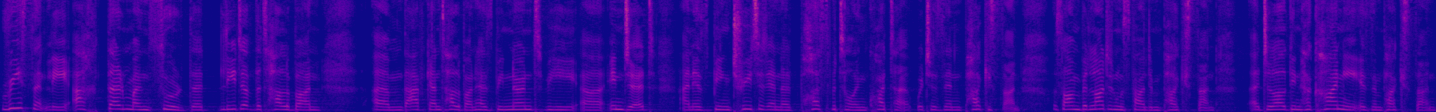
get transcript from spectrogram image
recently, Akhtar Mansour, the leader of the Taliban, um, the Afghan Taliban has been known to be uh, injured and is being treated in a hospital in Quetta, which is in Pakistan. Osama bin Laden was found in Pakistan. Uh, Jalaluddin Haqqani is in Pakistan.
